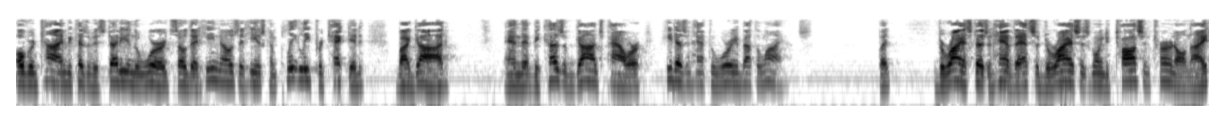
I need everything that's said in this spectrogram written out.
over time because of his study in the Word so that he knows that he is completely protected by God and that because of God's power, he doesn't have to worry about the lions. But Darius doesn't have that, so Darius is going to toss and turn all night.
